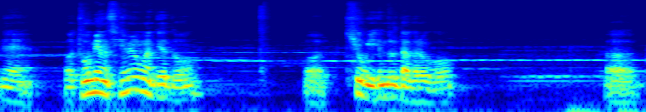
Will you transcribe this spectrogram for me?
네, 뭐 두 명, 세 명만 돼도 뭐 키우기 힘들다 그러고 어,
